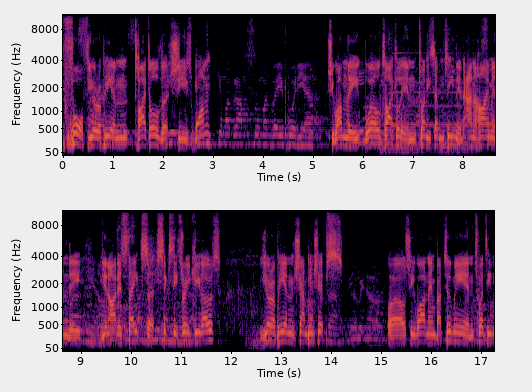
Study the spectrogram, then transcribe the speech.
fourth European title that she's won. She won the world title in 2017 in Anaheim in the United States at 63 kilos. European Championships, well, she won in Batumi in 29.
